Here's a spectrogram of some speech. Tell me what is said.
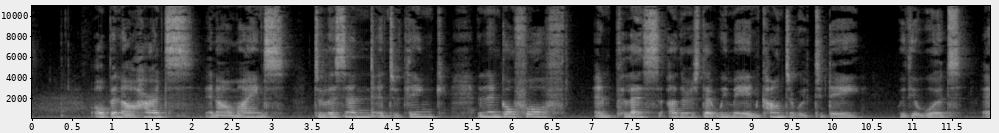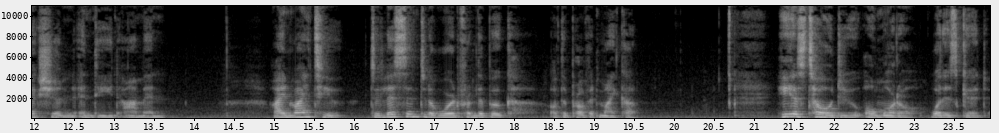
Open our hearts and our minds to listen and to think, and then go forth and bless others that we may encounter with today with your words, action, and deed. Amen. I invite you to listen to the word from the book of the prophet Micah. He has told you, O mortal, what is good.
